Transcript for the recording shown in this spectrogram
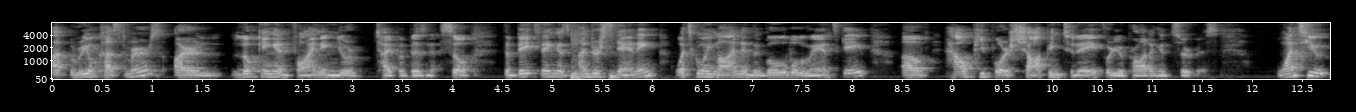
uh, real customers are looking and finding your type of business. So the big thing is understanding what's going on in the global landscape of how people are shopping today for your product and service. Once you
